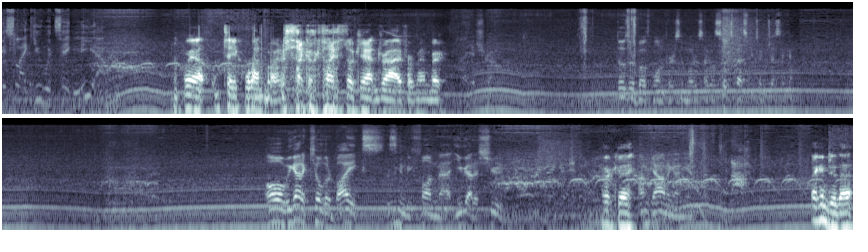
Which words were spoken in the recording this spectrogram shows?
It's like you would take me out. Well, take one motorcycle because I still can't drive, remember? I get sure. Those are both one person motorcycles, so it's best we took Jessica. Oh, we gotta kill their bikes. This is gonna be fun, Matt. You gotta shoot. Okay, I'm counting on you. I can do that.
